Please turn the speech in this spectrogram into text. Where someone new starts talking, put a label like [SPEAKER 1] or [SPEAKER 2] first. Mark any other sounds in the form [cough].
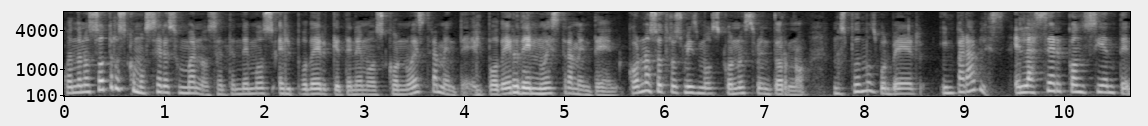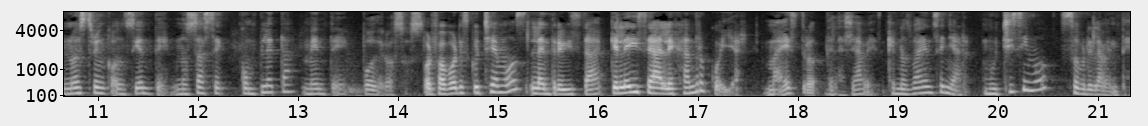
[SPEAKER 1] Cuando nosotros como seres humanos entendemos el poder que tenemos con nuestra mente, el poder de nuestra mente, con nosotros mismos, con nuestro entorno, nos podemos volver imparables. El hacer consciente nuestro inconsciente nos hace completamente poderosos. Por favor, escuchemos la entrevista que le hice a Alejandro Cuellar, maestro de las llaves, que nos va a enseñar muchísimo sobre la mente.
